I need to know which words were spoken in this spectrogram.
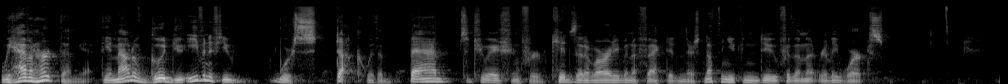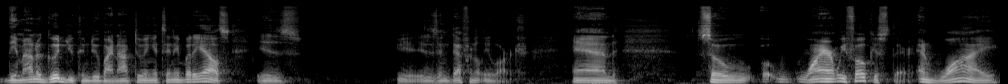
we haven't hurt them yet. The amount of good you, even if you were stuck with a bad situation for kids that have already been affected and there's nothing you can do for them that really works, the amount of good you can do by not doing it to anybody else is is indefinitely large. And so why aren't we focused there? And why,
